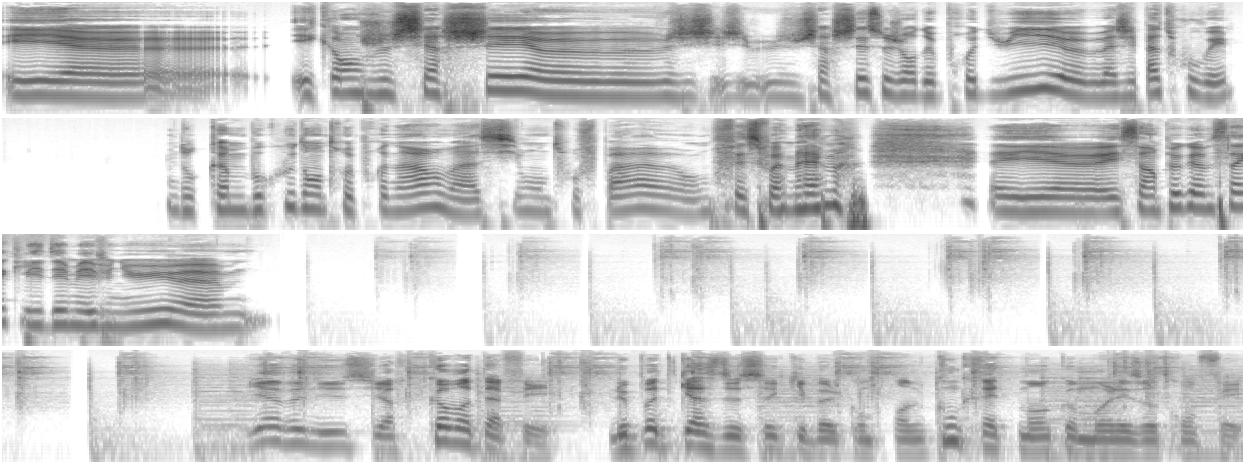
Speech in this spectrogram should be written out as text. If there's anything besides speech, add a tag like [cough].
Et, quand je cherchais, ce genre de produit, bah, j'ai pas trouvé. Donc comme beaucoup d'entrepreneurs, bah, si on trouve pas, on fait soi-même [laughs] et et c'est un peu comme ça que l'idée m'est venue, Bienvenue sur Comment t'as fait, le podcast de ceux qui veulent comprendre concrètement comment les autres ont fait.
